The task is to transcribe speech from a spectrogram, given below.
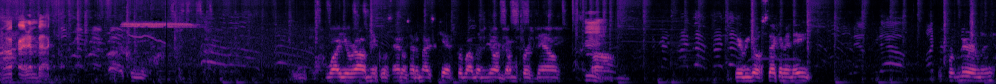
All right, I'm back. Cool. While you were out, Nicholas Handles had a nice catch for about 11 yards, got him a first down. Hmm. Um, here we go, second and eight for Maryland.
